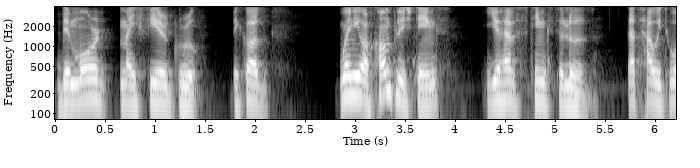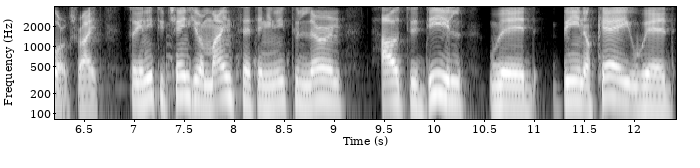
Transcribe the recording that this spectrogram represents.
the more my fear grew. Because when you accomplish things, you have things to lose. That's how it works, right? So you need to change your mindset and you need to learn how to deal with being okay with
